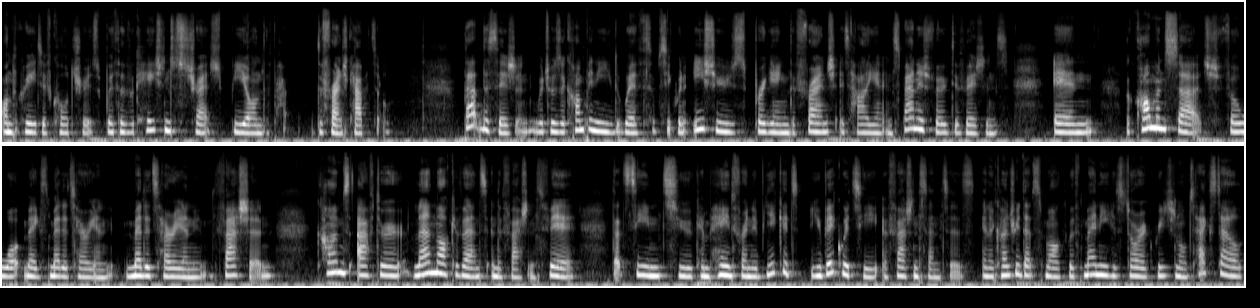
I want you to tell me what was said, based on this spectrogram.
on creative cultures with a vocation to stretch beyond the, the French capital. That decision, which was accompanied with subsequent issues bringing the French, Italian, and Spanish Vogue divisions in a common search for what makes Mediterranean, Mediterranean fashion, comes after landmark events in the fashion sphere that seem to campaign for an ubiquity of fashion centers in a country that's marked with many historic regional textile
